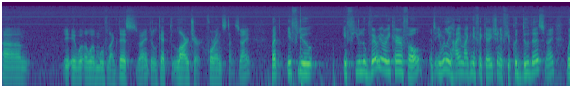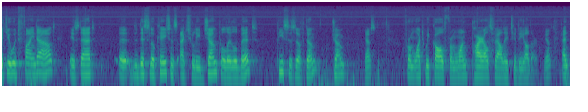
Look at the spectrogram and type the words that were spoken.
um, it, it, will, it, will, move like this, right? It'll get larger, for instance, right? But if you if you look very, very careful, it's a really high magnification. If you could do this, right, what you would find out is that uh, the dislocations actually jump a little bit, pieces of them jump, yes, from what we call from one Peierls valley to the other. Yeah? And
